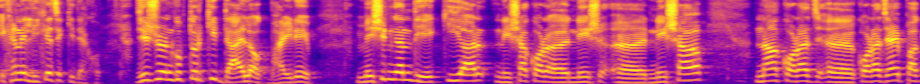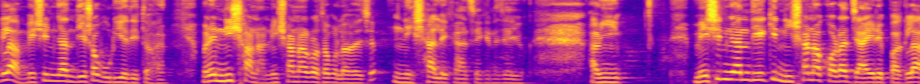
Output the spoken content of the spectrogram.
এখানে লিখেছে কি দেখো, যিশু সেনগুপ্তর কি ডায়লগ ভাইরে মেশিন গান দিয়ে কি আর নেশা করা, নেশা নেশা না করা করা যায় পাগলা? মেশিন গান দিয়ে সব উড়িয়ে দিতে হয়। মানে নিশানা, নিশানার কথা বলা হয়েছে। নেশা লেখা আছে এখানে, যাই হোক। আমি মেশিন গান দিয়ে কি নিশানা করা যায় রে পাগলা?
